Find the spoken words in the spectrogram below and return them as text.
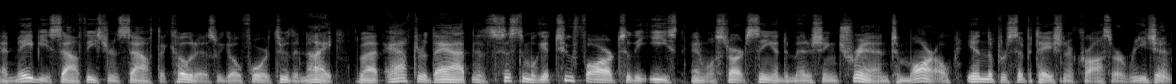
and maybe southeastern South Dakota as we go forward through the night. But after that, the system will get too far to the east and we'll start seeing a diminishing trend tomorrow in the precipitation across our region.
